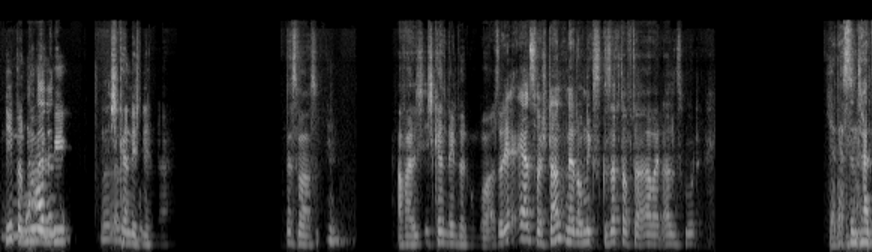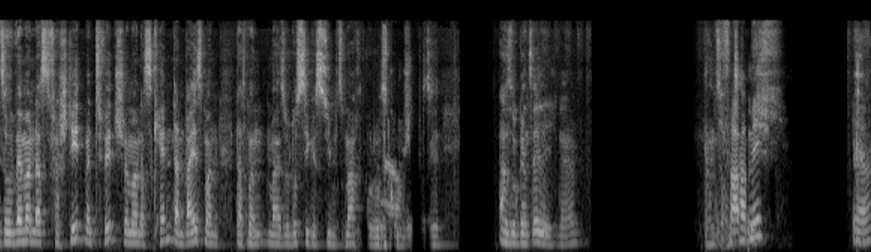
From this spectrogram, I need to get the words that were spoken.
Dann nur irgendwie. ne, Ich kenne dich nicht mehr. Das war's. Aber ich, ich kenne den Humor. Also der, er hat's verstanden, er hat auch nichts gesagt auf der Arbeit, alles gut. Ja, das sind halt so, wenn man das versteht mit Twitch, wenn man das kennt, dann weiß man, dass man mal so lustige Streams macht, wo was Ja. komisches passiert. Also ganz ehrlich, ne? Und Ich hab mich. Ja.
